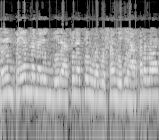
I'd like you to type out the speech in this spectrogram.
فإن تيمم لنافلة لم يصلي بها فرضا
